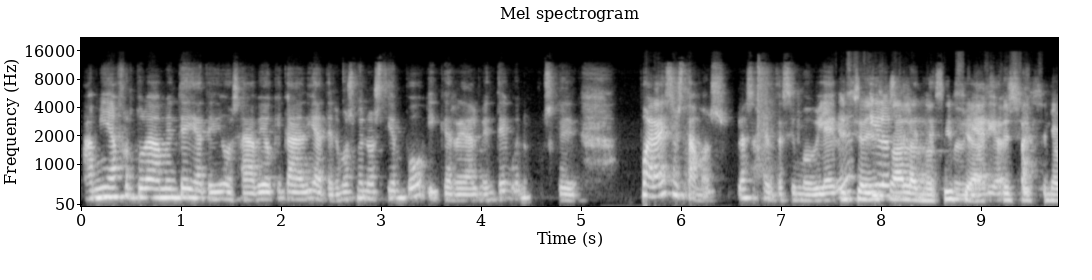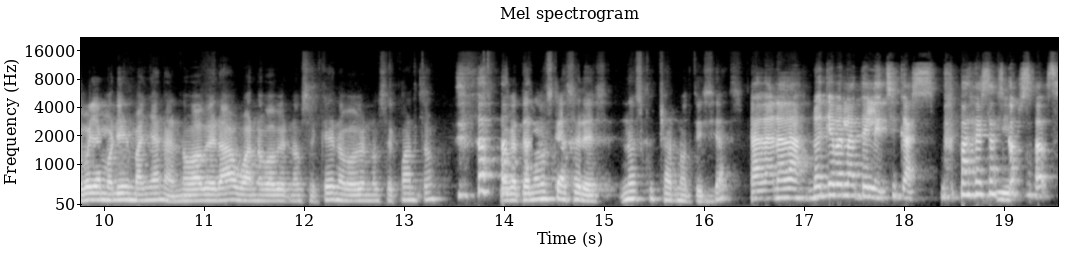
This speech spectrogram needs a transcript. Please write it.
a mí afortunadamente ya te digo, o sea, veo que cada día tenemos menos tiempo y que realmente, bueno, pues que para eso estamos, las agentes inmobiliarias. Y, y los todas las noticias. si me voy a morir mañana, no va a haber agua, no va a haber no sé qué, no va a haber no sé cuánto. Lo que tenemos que hacer es no escuchar noticias. Nada, nada. No hay que ver la tele, chicas, para esas cosas.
